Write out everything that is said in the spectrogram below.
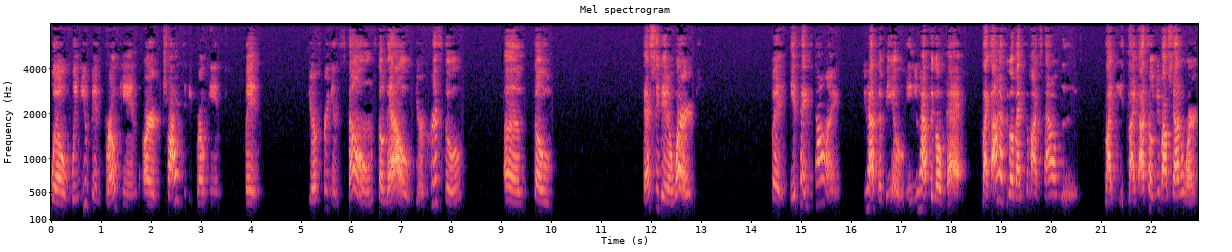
Well, when you've been broken or tried to be broken, but you're a freaking stone, so now you're a crystal. Um, so that shit didn't work. But it takes time. You have to build, and you have to go back. Like I have to go back to my childhood. Like like I told you about shadow work.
